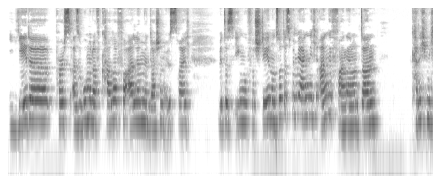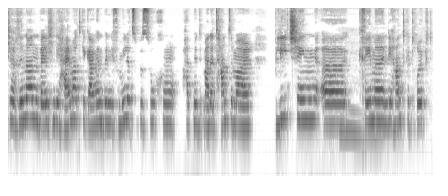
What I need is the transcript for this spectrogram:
jede Person, also Woman of Color vor allem in Deutschland, Österreich, wird das irgendwo verstehen. Und so hat das bei mir eigentlich angefangen. Und dann kann ich mich erinnern, wenn ich in die Heimat gegangen bin, die Familie zu besuchen, hat mir meine Tante mal Bleaching-Creme äh, mm. in die Hand gedrückt,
